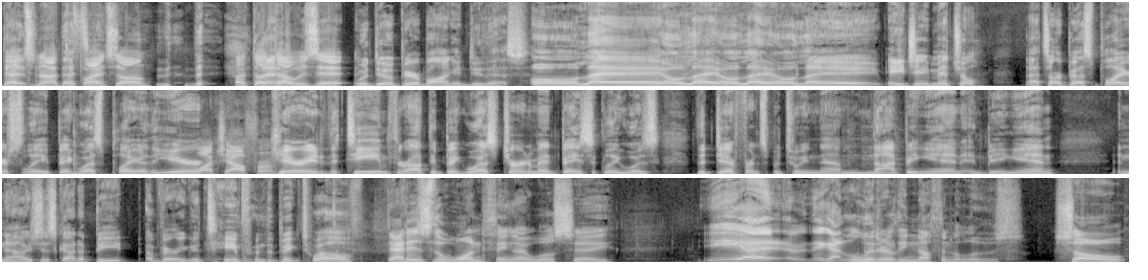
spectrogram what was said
That's That- not the fight it. song. I thought that, was it. We'll do a beer bong and do this. Ole, ole, ole, ole. AJ Mitchell. That's our best player, Sleep. Big West Player of the Year. Watch out for him. Carried the team throughout the Big West tournament. Basically, was the difference between them not being in and being in. And now he's just got to beat a very good team from the Big Twelve. That is the one thing I will say. Yeah, they got literally nothing to lose. So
